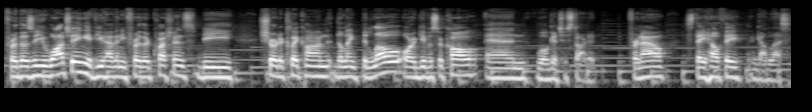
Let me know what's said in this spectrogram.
For those of you watching, if you have any further questions, be sure to click on the link below or give us a call and we'll get you started. For now, stay healthy and God bless.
